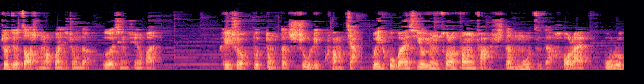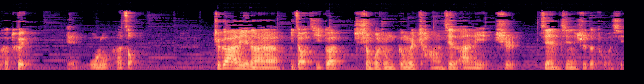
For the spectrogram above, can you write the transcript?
这就造成了关系中的恶性循环，可以说不懂得树立框架，维护关系又用错了方法，使得木子在后来无路可退，也无路可走。这个案例呢比较极端，生活中更为常见的案例是渐进式的妥协，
